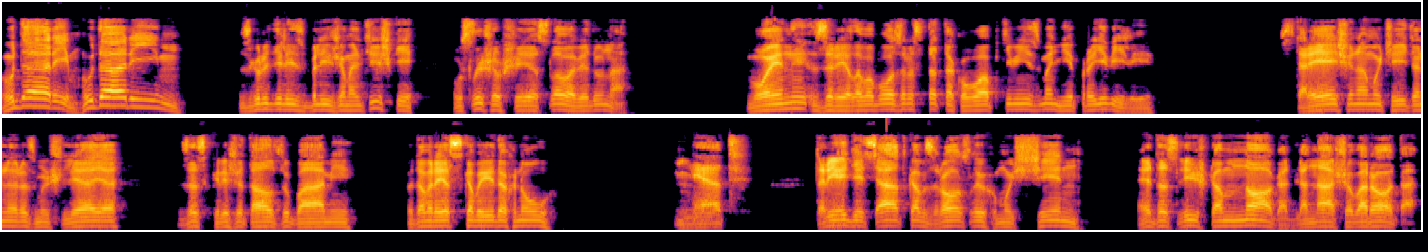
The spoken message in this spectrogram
«Ударим! Ударим!» — сгрудились ближе мальчишки, услышавшие слова ведуна. Воины зрелого возраста такого оптимизма не проявили. Старейшина, мучительно размышляя, заскрежетал зубами, потом резко выдохнул. «Нет, три десятка взрослых мужчин — это слишком много для нашего рода.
